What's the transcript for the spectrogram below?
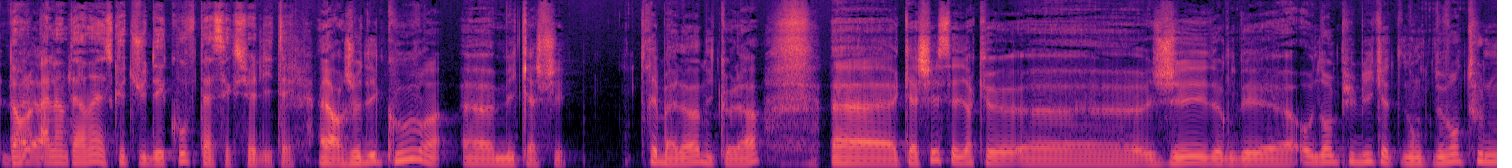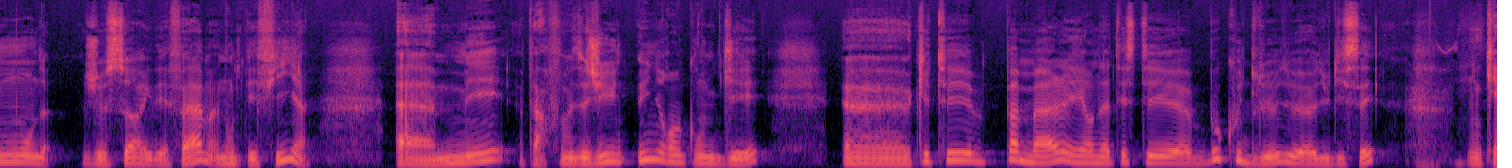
dans, alors- à l'internat, est-ce que tu découvres ta sexualité? Alors, je découvre mes cachets. Très malin, Nicolas. Euh, caché, c'est-à-dire que euh, j'ai donc des, euh, dans le public, donc devant tout le monde, je sors avec des femmes, donc des filles. Mais parfois, j'ai eu une, une rencontre gay qui était pas mal et on a testé beaucoup de lieux du, du lycée. Ok.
